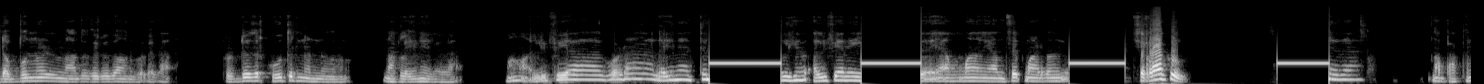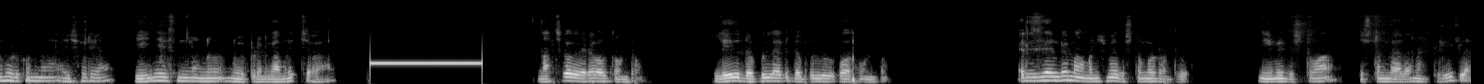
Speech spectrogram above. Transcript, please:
డబ్బున్నోళ్ళు నాతో తిరుగుదాం అనుకోలేదా? ప్రొడ్యూసర్ కూతురు నన్ను నాకు లైన్ వేయలేదా? అలిఫియా కూడా లైన్ వేస్తే అలిఫియా- అలిఫియాని అమ్మ ఎంతసేపు మాడుతుంది చిరాకు. లేదా? నా పక్కన పడుకున్న ఐశ్వర్య? ఏం చేసింది నన్ను? నువ్వు ఎప్పుడైనా గమనించావా? నచ్చక వేరే వాళ్ళతో ఉంటాం. లేదు డబ్బులు లేక డబ్బులు కోసం ఉంటాం. అట్ ది సేమ్ టైం మా మనిషి మీద ఇష్టం కూడా ఉంటుంది. నీ మీద ఇష్టమా? ఇష్టం కాదా? నాకు తెలియట్లే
